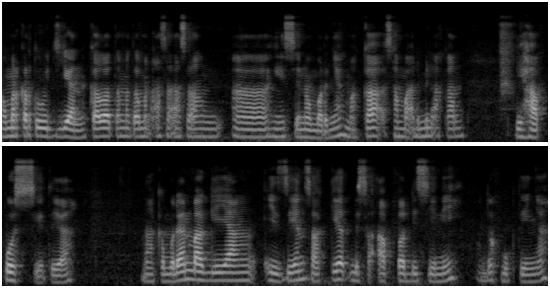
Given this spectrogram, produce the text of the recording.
nomor kartu ujian. Kalau teman-teman asal-asal uh, ngisi nomornya maka sama admin akan dihapus gitu ya. Nah, kemudian bagi yang izin sakit bisa upload di sini untuk buktinya.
